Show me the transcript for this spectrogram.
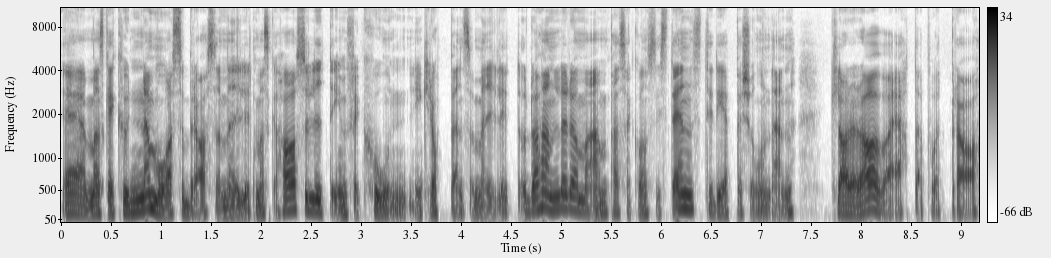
Eh, Man ska kunna må så bra som möjligt. Man ska ha så lite infektion i kroppen som möjligt. Och då handlar det om att anpassa konsistens till det personen klarar av att äta på ett bra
